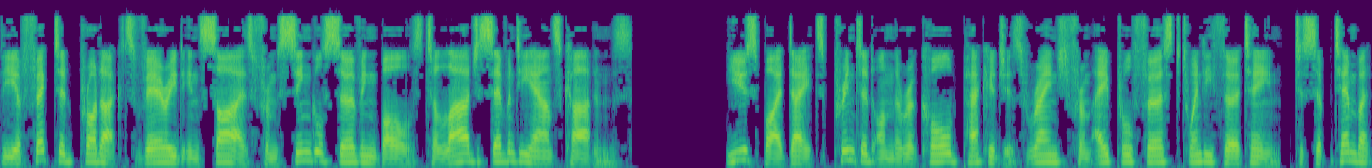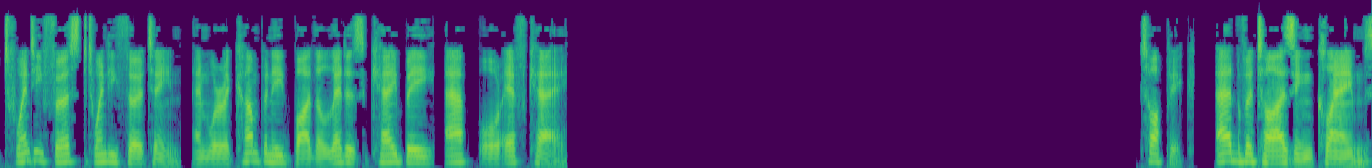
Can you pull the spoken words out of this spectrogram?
The affected products varied in size from single-serving bowls to large 70-ounce cartons. Use by dates printed on the recalled packages ranged from April 1, 2013, to September 21, 2013, and were accompanied by the letters KB, AP or FK. Advertising claims.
